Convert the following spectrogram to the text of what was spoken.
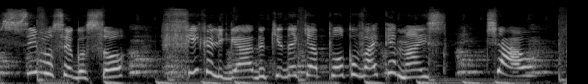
Se você gostou, fica ligado que daqui a pouco vai ter mais. Tchau!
